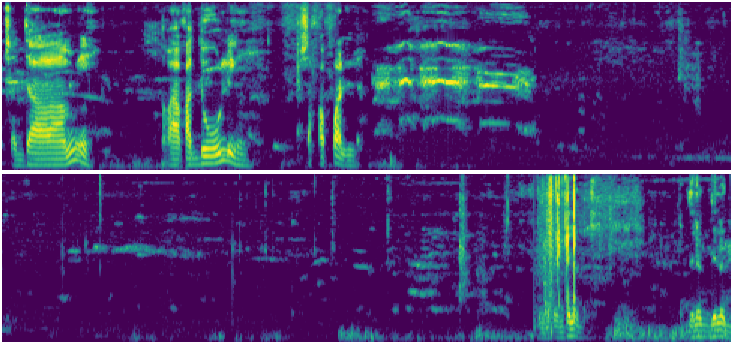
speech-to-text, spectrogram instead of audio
Sa dami. Nakakaduling. Sa kapal. Dalag, dalag. Dalag, dalag.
